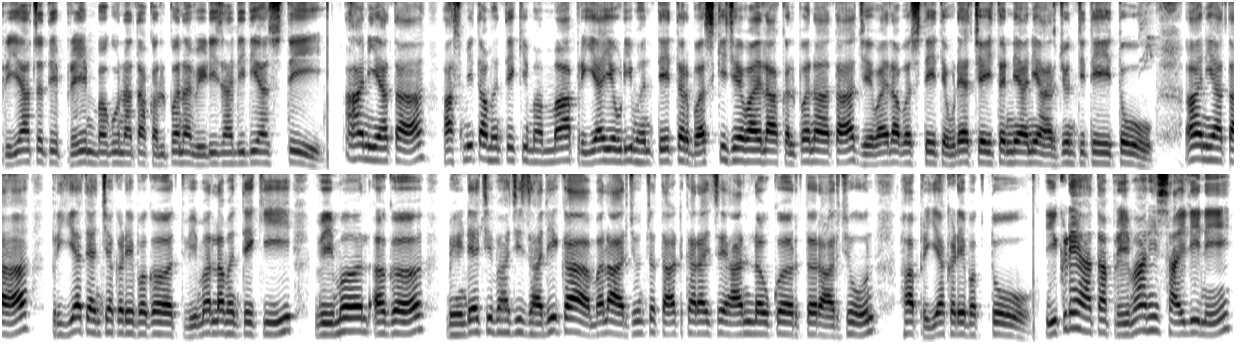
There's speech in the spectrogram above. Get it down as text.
प्रियाचं ते प्रेम बघून आता कल्पना वेडी झालेली असते. आणि आता अस्मिता म्हणते की मम्मा प्रिया एवढी म्हणते तर बस की जेवायला. कल्पना आता जेवायला बसते तेवढ्या चैतन्य आणि अर्जुन तिथे येतो. आणि आता प्रिया त्यांच्याकडे बघत विमलला म्हणते की विमल अगं भेंड्याची भाजी झाली का? मला अर्जुनचं ताट करायचं आण लवकर. तर अर्जुन हा प्रियाकडे बघतो. इकडे आता प्रेमाने सायलीने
